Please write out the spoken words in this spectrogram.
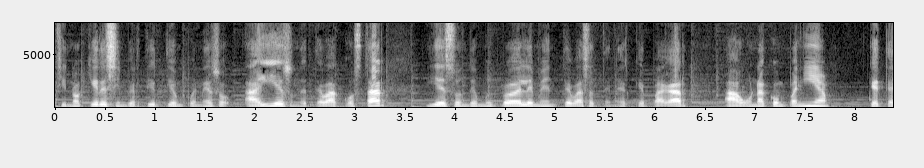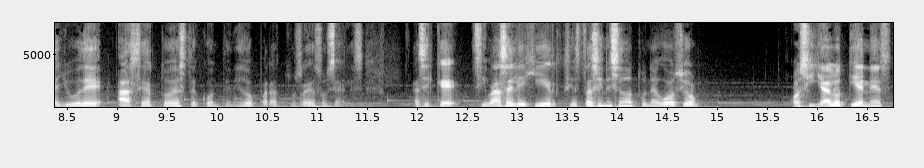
si no quieres invertir tiempo en eso, ahí es donde te va a costar y es donde muy probablemente vas a tener que pagar a una compañía que te ayude a hacer todo este contenido para tus redes sociales. Así que si vas a elegir, si estás iniciando tu negocio o si ya lo tienes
